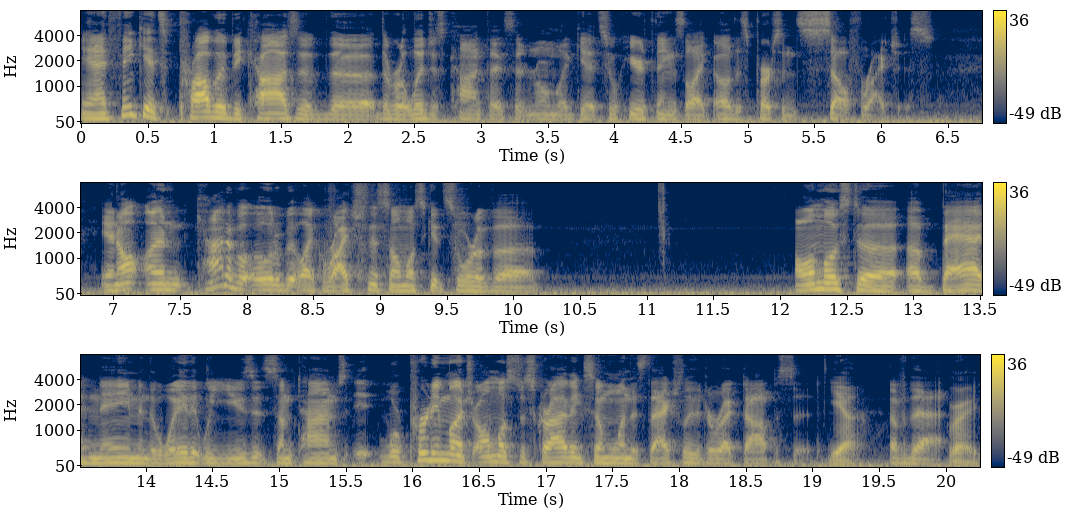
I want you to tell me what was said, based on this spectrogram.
and I think it's probably because of the the religious context that it normally gets. You'll hear things like, "Oh, this person's self-righteous," and all, and kind of a, little bit like righteousness almost gets sort of a almost a, a bad name in the way that we use it sometimes. It, we're pretty much almost describing someone that's actually the direct opposite Yeah. of that Right.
